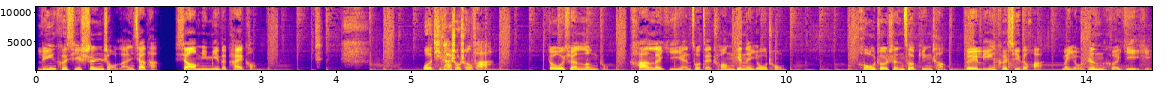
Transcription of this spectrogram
林和熙伸手拦下他，笑眯眯的开口：“我替他受惩罚。”周轩愣住，看了一眼坐在床边的尤虫，后者神色平常，对林和熙的话没有任何异议。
